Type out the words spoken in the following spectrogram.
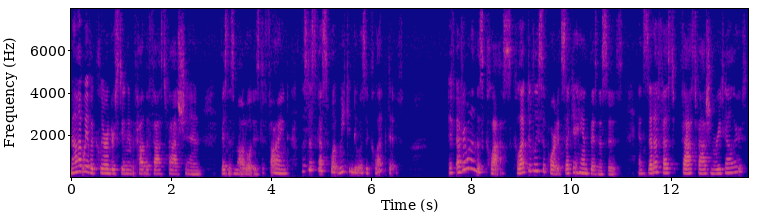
Now that we have a clear understanding of how the fast fashion business model is defined, let's discuss what we can do as a collective. If everyone in this class collectively supported secondhand businesses instead of fast, fashion retailers,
